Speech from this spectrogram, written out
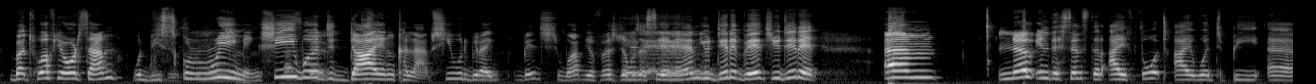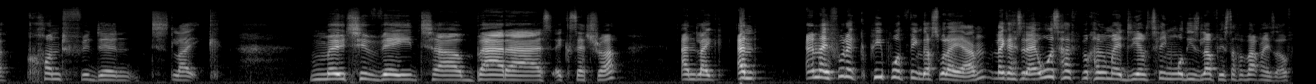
But 12 year old Sam would be screaming. She That's would good. die and collapse. She would be like, bitch, what? Your first job was at CNN? You did it, bitch. You did it. Um, no, in the sense that I thought I would be a confident, like, motivator, badass, etc. And like, and and I feel like people think that's what I am. Like I said, I always have people coming my DMs telling me all these lovely stuff about myself.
